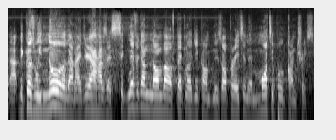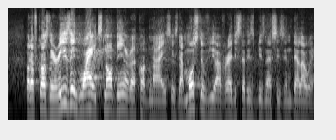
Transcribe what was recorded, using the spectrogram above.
Uh, because we know that Nigeria has a significant number of technology companies operating in multiple countries. But of course, the reason why it's not being recognized is that most of you have registered these businesses in Delaware.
